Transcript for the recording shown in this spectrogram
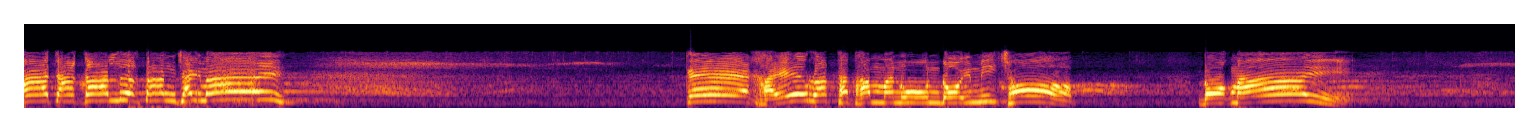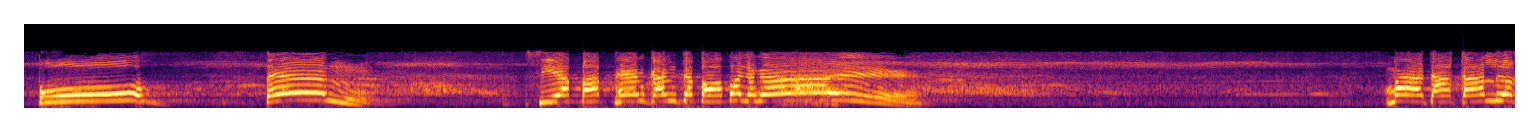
มาจากการเลือกตั้งใช่ไหม แก้ไขรัฐธรรมนูญโดยมิชอบ ดอกไม้ ตูเต้น เสียบบัตรแทนกันจะตอบว่ายังไง มาจากการเลือก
